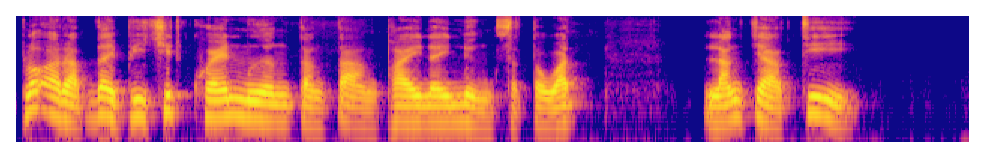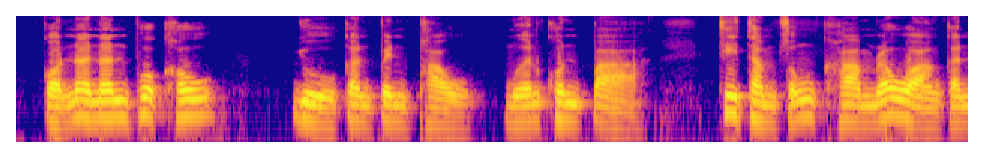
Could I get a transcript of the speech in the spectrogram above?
เพราะอาหรับได้พิชิตแคว้นเมืองต่างๆ ภายในหนึ่งศตวรรษ หลังจากที่ก่อนหน้านั้นพวกเขาอยู่กันเป็นเผ่าเหมือนคนป่า ที่ทำสงครามระหว่างกัน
